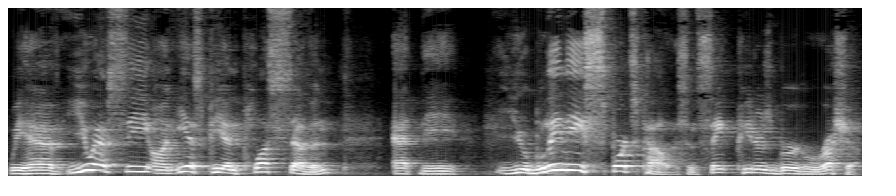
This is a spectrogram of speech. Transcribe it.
we have UFC on ESPN Plus 7 at the Yubileyny Sports Palace in St. Petersburg, Russia.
